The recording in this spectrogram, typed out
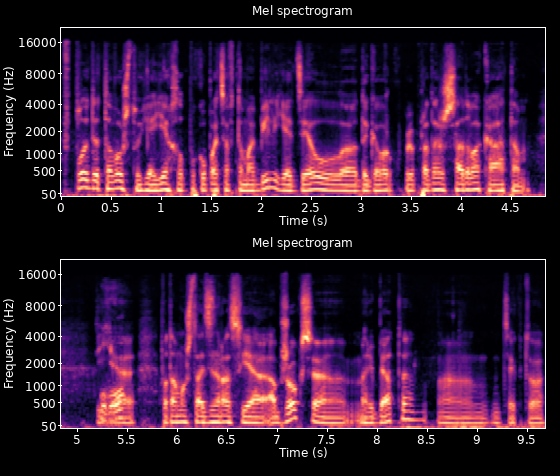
вплоть до того, что я ехал покупать автомобиль, я делал э, договор купли-продажи с адвокатом. Я, потому что один раз я обжегся, ребята, э, те, кто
